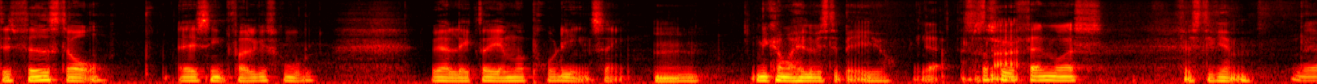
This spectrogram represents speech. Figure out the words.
det fedeste år af sin folkeskole ved at ligge derhjemme og prutte i en seng. Mm. Vi kommer heldigvis tilbage jo. Ja, Altså så skal vi fandme også. Fest igennem. Ja.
